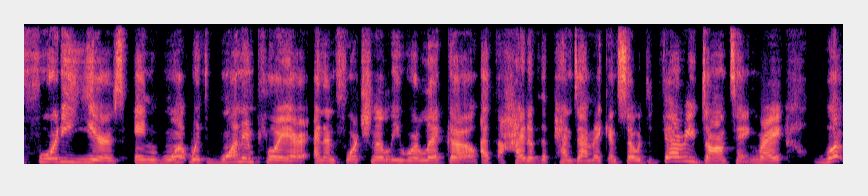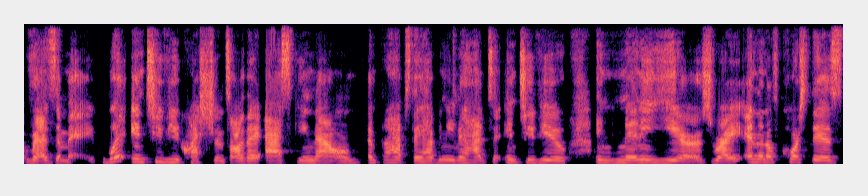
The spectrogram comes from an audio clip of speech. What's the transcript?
40 years in one, with one employer. And unfortunately, were let go at the height of the pandemic. And so it's very daunting, right? What resume, what interview questions are they asking now? And perhaps they haven't even had to interview in many years, right? And then, of course, there's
